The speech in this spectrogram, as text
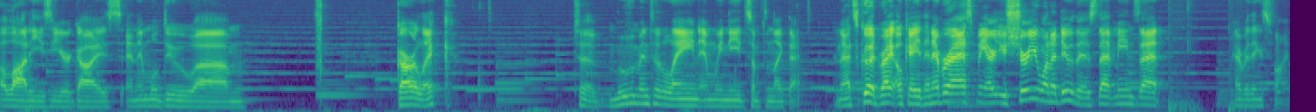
a lot easier, guys. And then we'll do um, Garlic to move him into the lane, and we need something like that. And that's good, right? Okay, they never asked me, are you sure you want to do this? That means that everything's fine.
